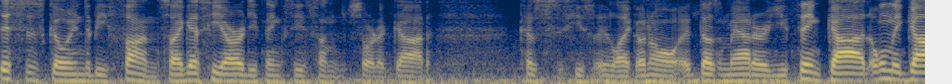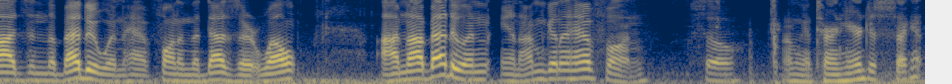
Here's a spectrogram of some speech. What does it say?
this is going to be fun." So I guess he already thinks he's some sort of god, because he's like, "Oh no, it doesn't matter. You think God only gods in the Bedouin have fun in the desert? Well, I'm not Bedouin, and I'm gonna have fun." So I'm gonna turn here just a second.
